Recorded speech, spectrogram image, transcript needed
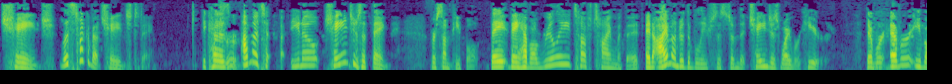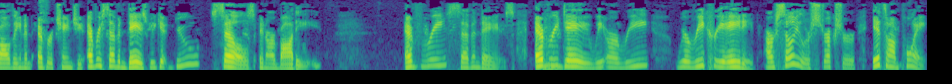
change. Let's talk about change today. Because sure. I'm gonna, you know, change is a thing for some people. They, they have a really tough time with it. And I'm under the belief system that change is why we're here. That we're ever evolving and ever changing. Every seven days we get new cells in our body. Every seven days. Every mm. we are re, we're recreating our cellular structure. It's on point.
